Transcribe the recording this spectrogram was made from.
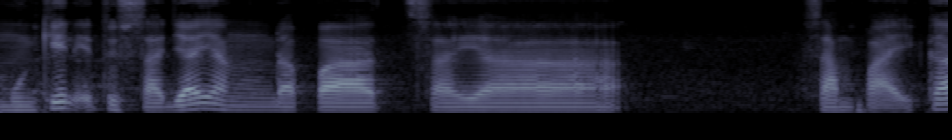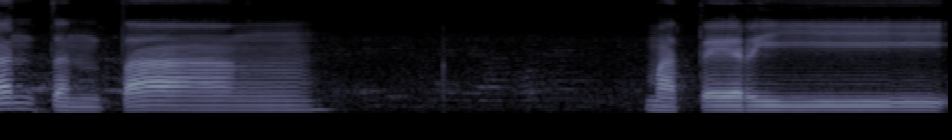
mungkin itu saja yang dapat saya sampaikan tentang materi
